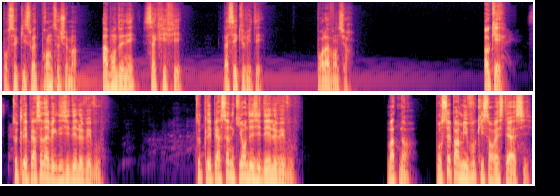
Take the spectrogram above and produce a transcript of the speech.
pour ceux qui souhaitent prendre ce chemin, abandonner, sacrifier la sécurité pour l'aventure. Ok, toutes les personnes avec des idées, levez-vous. Toutes les personnes qui ont des idées, levez-vous. Maintenant, pour ceux parmi vous qui sont restés assis,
